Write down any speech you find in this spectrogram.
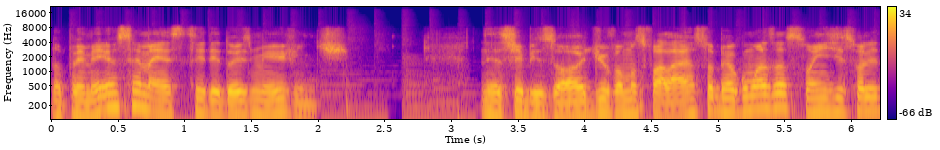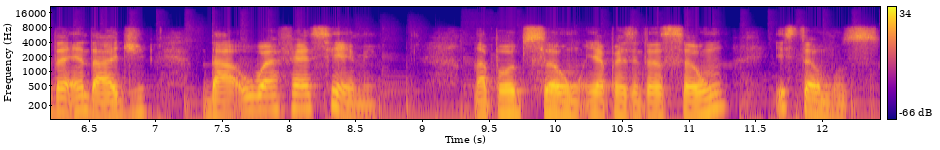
no primeiro semestre de 2020. Neste episódio, vamos falar sobre algumas ações de solidariedade da UFSM. Na produção e apresentação estamos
